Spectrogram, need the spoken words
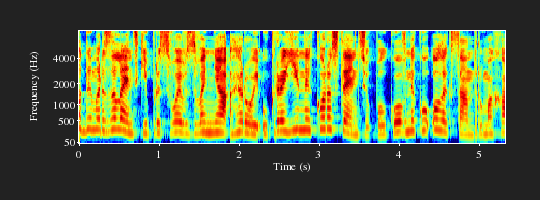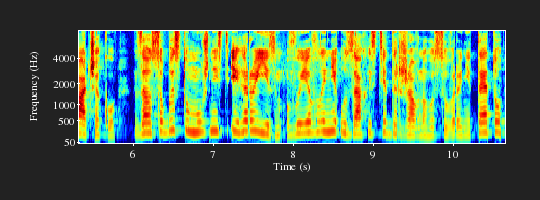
Володимир Зеленський присвоїв звання Герой України коростенцю полковнику Олександру Махачику за особисту мужність і героїзм, виявлені у захисті державного суверенітету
